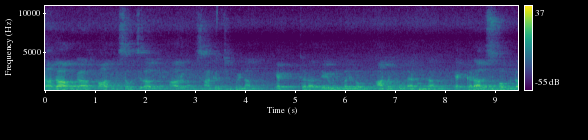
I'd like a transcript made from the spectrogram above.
దాదాపుగా పాతిక సంవత్సరాలు ఆరోగ్యం సహకరించకపోయినా ఎక్కడ దేవుని పనిలో ఆటంకం లేకుండా ఎక్కడ అలసిపోకుండా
